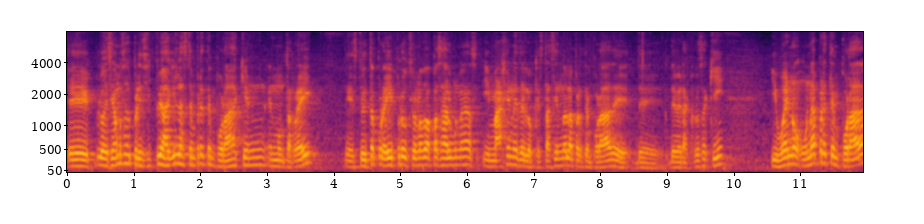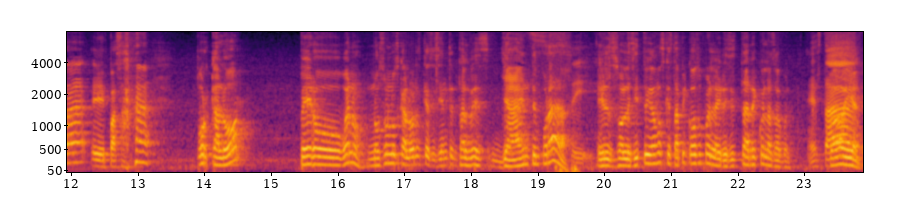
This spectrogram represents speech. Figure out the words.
eh, lo decíamos al principio, Águila está en pretemporada aquí en, en Monterrey. Este, ahorita por ahí producción nos va a pasar algunas imágenes de lo que está haciendo la pretemporada de, de- Veracruz aquí. Y bueno, una pretemporada eh, pasada por calor, pero bueno, no son los calores que se sienten tal vez ya en temporada. Sí. El solecito digamos que está picoso, pero el airecito está rico en la sopa. Está, Todavía.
